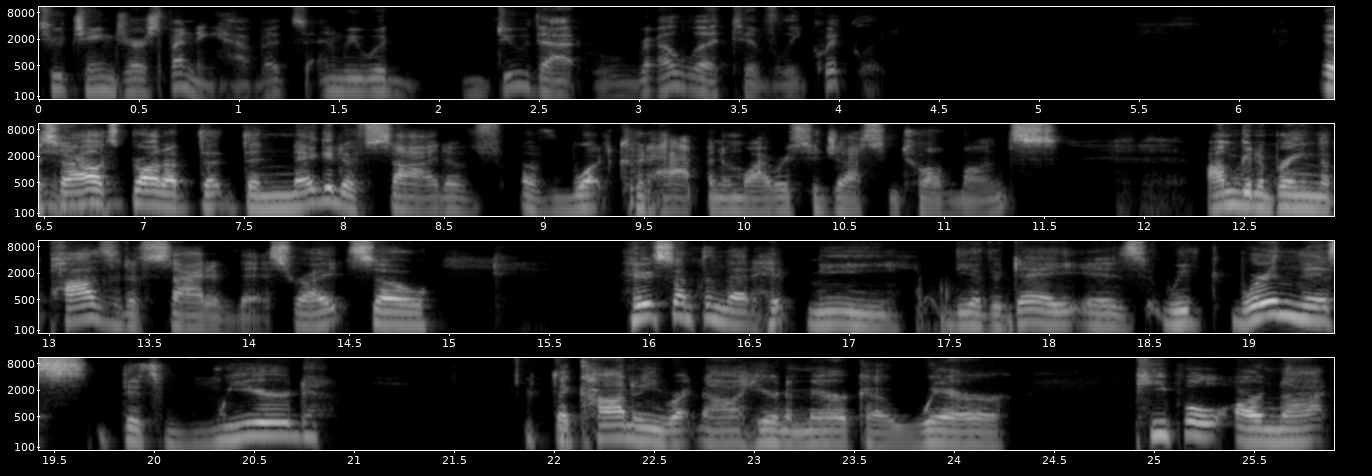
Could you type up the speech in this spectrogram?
to change our spending habits, and we would do that relatively quickly. Yeah, so Alex brought up the, the negative side of, of what could happen and why we're suggesting 12 months. I'm going to bring the positive side of this, right? So here's something that hit me the other day is we've we're in this this weird dichotomy right now here in America where people are not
